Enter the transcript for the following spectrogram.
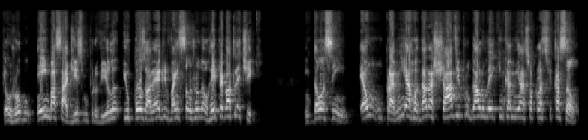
que é um jogo embaçadíssimo para o Vila, e o Pouso Alegre vai em São João del Rei pegar o Atlético. Então, assim, é um, para mim é a rodada chave para o Galo meio que encaminhar sua classificação.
